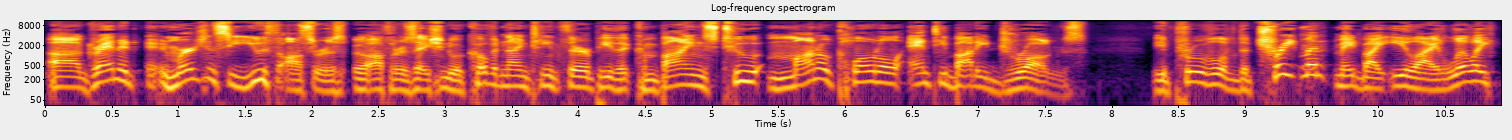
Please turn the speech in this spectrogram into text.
uh, granted emergency youth authoriz- authorization to a COVID nineteen therapy that combines two monoclonal antibody drugs. The approval of the treatment made by Eli Lilly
